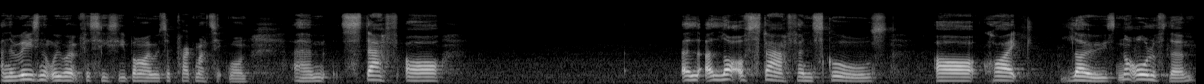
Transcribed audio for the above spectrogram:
and the reason that we went for CC BY was a pragmatic one. Um, staff are a, a lot of staff and schools are quite loath, not all of them,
